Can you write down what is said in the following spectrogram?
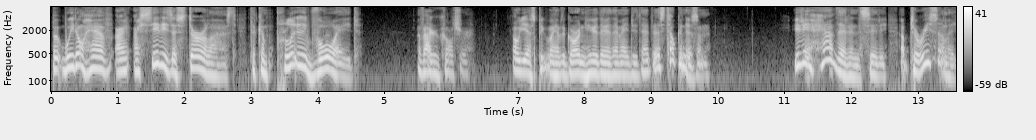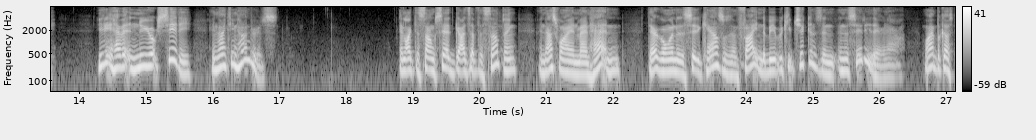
But we don't have, our, our cities are sterilized. They're completely void of agriculture. Oh, yes, people may have the garden here, there, they may do that, but it's tokenism. You didn't have that in the city up to recently. You didn't have it in New York City in 1900s. And like the song said, God's up to something, and that's why in Manhattan they're going to the city councils and fighting to be able to keep chickens in, in the city there now. Why? Because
